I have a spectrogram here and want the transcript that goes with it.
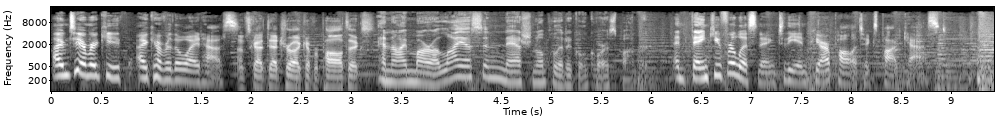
I'm Tamara Keith. I cover the White House. I'm Scott Detrow. I cover politics. And I'm Mara Liasson, national political correspondent. And thank you for listening to the NPR Politics Podcast.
